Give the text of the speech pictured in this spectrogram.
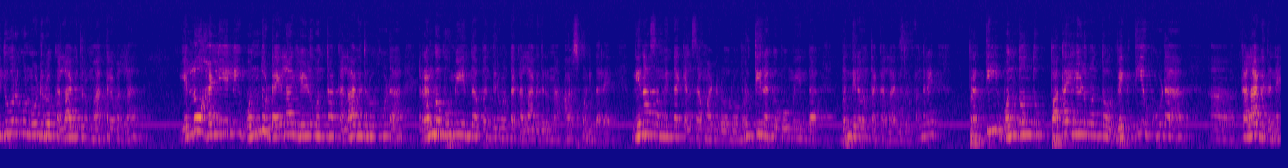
ಇದುವರೆಗೂ ನೋಡಿರೋ ಕಲಾವಿದರು ಮಾತ್ರವಲ್ಲ, ಎಲ್ಲೋ ಹಳ್ಳಿಯಲ್ಲಿ ಒಂದು ಡೈಲಾಗ್ ಹೇಳುವಂಥ ಕಲಾವಿದರು ಕೂಡ ರಂಗಭೂಮಿಯಿಂದ ಬಂದಿರುವಂಥ ಕಲಾವಿದರನ್ನ ಆರಿಸ್ಕೊಂಡಿದ್ದಾರೆ. ನಿನಾಸಮಿಂದ ಕೆಲಸ ಮಾಡಿರೋರು, ವೃತ್ತಿ ರಂಗಭೂಮಿಯಿಂದ ಬಂದಿರುವಂಥ ಕಲಾವಿದರು. ಅಂದರೆ ಪ್ರತಿ ಒಂದೊಂದು ಪದ ಹೇಳುವಂಥ ವ್ಯಕ್ತಿಯು ಕೂಡ ಕಲಾವಿದನೇ.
